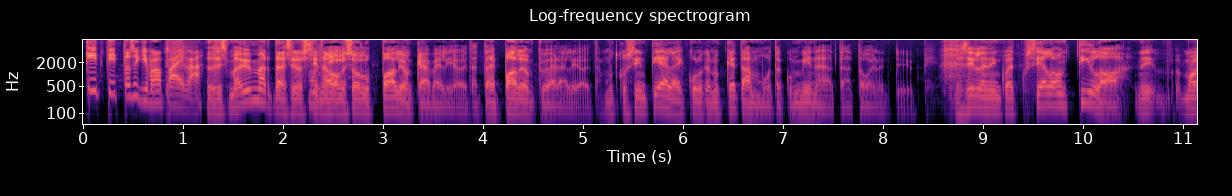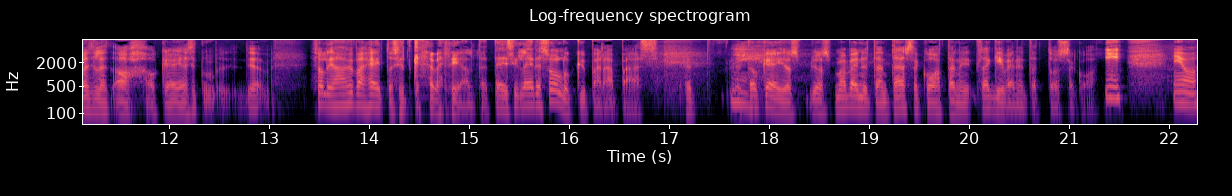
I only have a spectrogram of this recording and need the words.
Kiitti, tosi kivaa päivää. Ja siis mä ymmärtäisin, jos Mut siinä ei. olisi ollut paljon kävelijöitä tai paljon pyöräilijöitä. Mutta kun siinä tiellä ei kulkenut ketään muuta kuin minä ja tämä toinen tyyppi. Ja silleen niin kuin, että kun siellä on tilaa, niin mä olin silleen, että ah okei. Okay. Ja sitten se oli ihan hyvä heitto sitten kävelijältä, että ei sillä edes ollut kypärää päässä. Että Niin. et okei, jos, jos mä venytän tässä kohtaa, niin säkin venytät tuossa kohtaa. I, joo.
